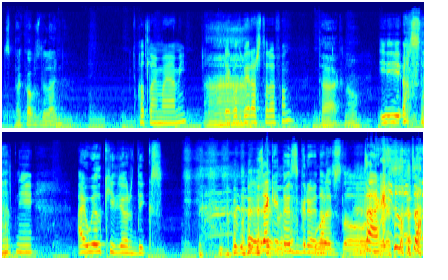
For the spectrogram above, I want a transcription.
Spec Ops The Line? Hotline Miami? A, Jak odbierasz telefon? Tak, no. I ostatni I will kill your dicks. Z jakiej to jest gry? No, Bullets to... tak, no tak.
